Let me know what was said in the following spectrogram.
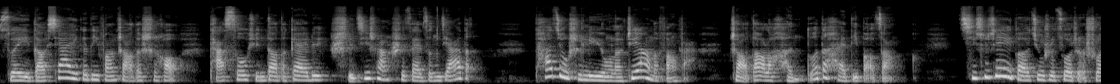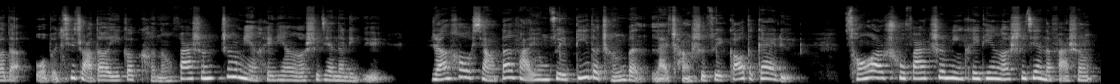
所以到下一个地方找的时候，他搜寻到的概率实际上是在增加的。他就是利用了这样的方法，找到了很多的海底宝藏。其实这个就是作者说的，我们去找到一个可能发生正面黑天鹅事件的领域，然后想办法用最低的成本来尝试最高的概率，从而触发致命黑天鹅事件的发生。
